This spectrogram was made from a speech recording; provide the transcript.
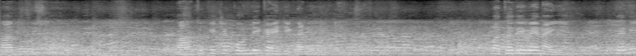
नादुरुस्त वाहतुकीची कोंडी काही ठिकाणी होते पथदिवे नाही आहे त्यांनी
